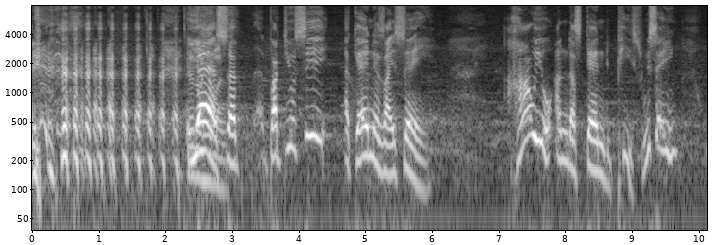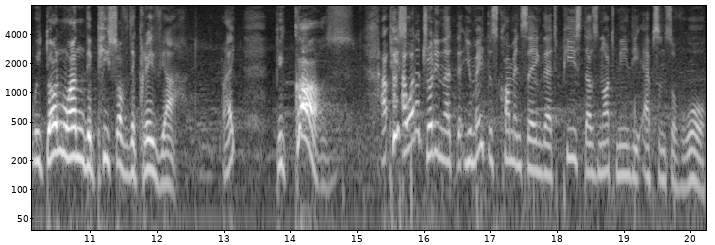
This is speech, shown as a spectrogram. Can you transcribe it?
yes, uh, but you see, again, as I say, how you understand peace. We're saying we don't want the peace of the graveyard, right? Because I, I- Peace- I want to drill in that, that you made this comment saying that peace does not mean the absence of war.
